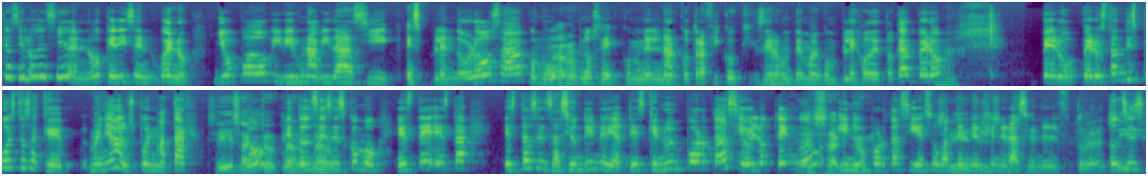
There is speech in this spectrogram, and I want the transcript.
que así lo deciden, ¿no? Que dicen, bueno, yo puedo vivir una vida así esplendorosa, como, no sé, como en el narcotráfico, que será un tema complejo de tocar, pero... Pero, pero están dispuestos a que mañana los pueden matar. Sí, exacto. Entonces es como este, esta, esta sensación de inmediatez que no importa si hoy lo tengo y no importa si eso va a tener generación en el futuro. Entonces,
